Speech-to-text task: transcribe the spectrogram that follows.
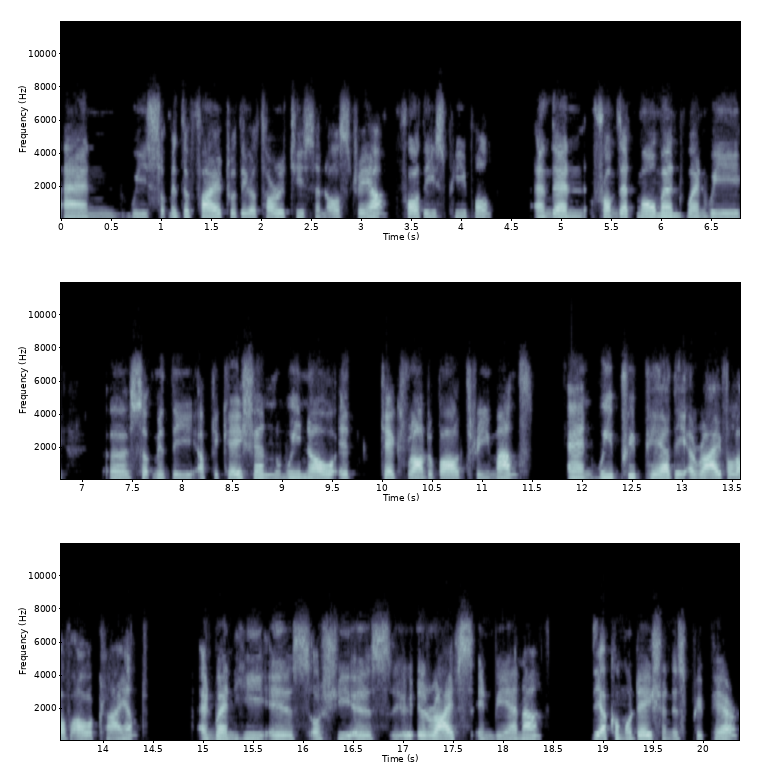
and we submit the file to the authorities in Austria for these people. And then from that moment when we uh, submit the application. We know it takes around about three months and we prepare the arrival of our client. And when he is or she is arrives in Vienna, the accommodation is prepared.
